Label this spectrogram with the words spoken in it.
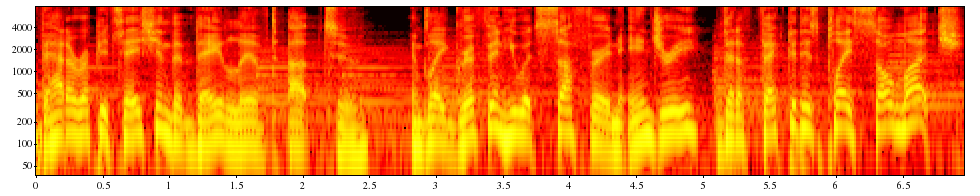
They had a reputation that they lived up to. And Blake Griffin, he would suffer an injury that affected his play so much.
